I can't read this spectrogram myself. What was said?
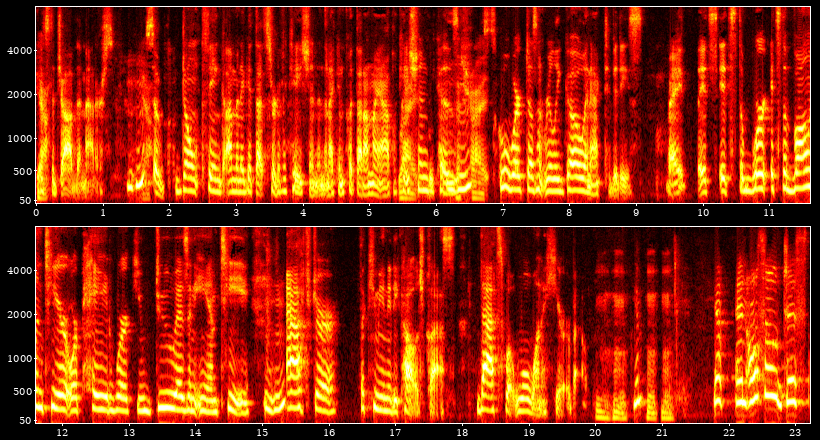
Yeah. It's the job that matters. Mhm. Yeah. So don't think I'm going to get that certification and then I can put that on my application because right. schoolwork doesn't really go in activities right it's it's the work it's the volunteer or paid work you do as an emt Mhm. after the community college class that's what we'll want to hear about Mhm. Yep. Mhm. Yep. And also just,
